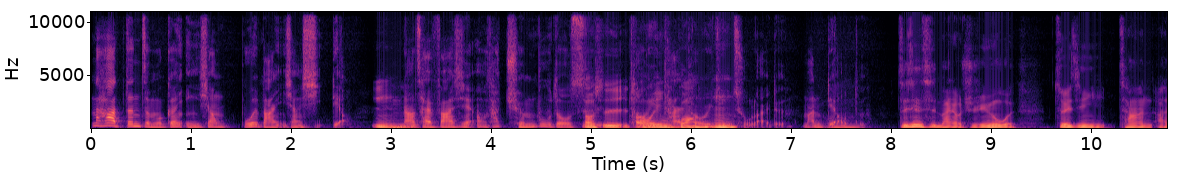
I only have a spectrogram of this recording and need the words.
那它的灯怎么跟影像不会把影像洗掉？嗯，然后才发现哦，它全部都是都是投影台投影出来的，蛮、嗯、屌的、哦。这件事蛮有趣，因为我。最近常常啊，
